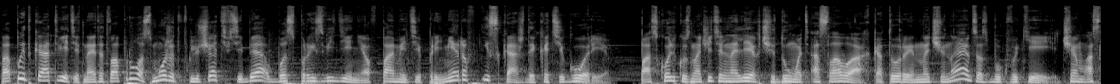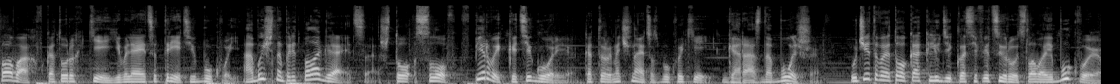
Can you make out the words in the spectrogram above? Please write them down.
Попытка ответить на этот вопрос может включать в себя воспроизведение в памяти примеров из каждой категории. Поскольку значительно легче думать о словах, которые начинаются с буквы K, чем о словах, в которых K является третьей буквой, обычно предполагается, что слов в первой категории, которые начинаются с буквы K, гораздо больше. Учитывая то, как люди классифицируют слова и буквы,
